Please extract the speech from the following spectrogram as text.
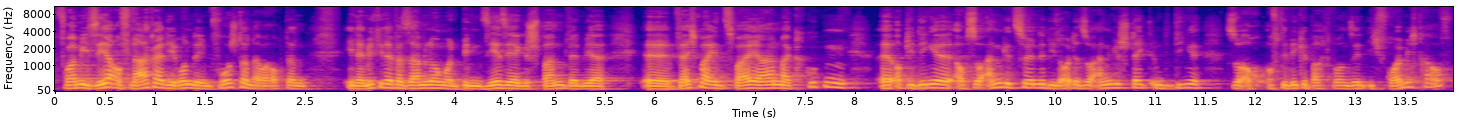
freue mich sehr auf nachher die Runde im Vorstand, aber auch dann in der Mitgliederversammlung und bin sehr, sehr gespannt, wenn wir äh, vielleicht mal in zwei Jahren mal gucken, äh, ob die Dinge auch so angezündet, die Leute so angesteckt und die Dinge so auch auf den Weg gebracht worden sind. Ich freue mich drauf.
